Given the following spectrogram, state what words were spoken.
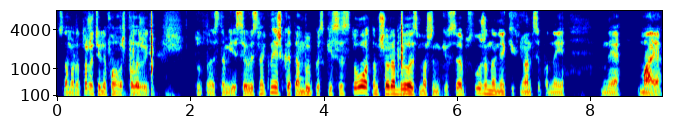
Сюди можна теж телефон ваш положити. Тут у нас там є сервісна книжка, там виписки з СТО, там що робилось, машинки все обслужено, ніяких нюансів по неї немає.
